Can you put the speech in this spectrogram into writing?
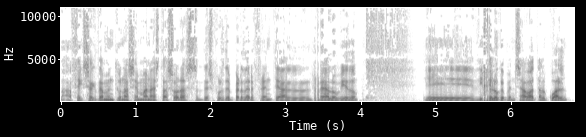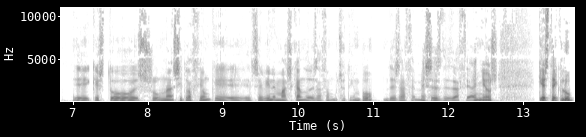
hace exactamente una semana a estas horas, después de perder frente al Real Oviedo. Eh, dije lo que pensaba, tal cual, eh, que esto es una situación que se viene mascando desde hace mucho tiempo, desde hace meses, desde hace años, que este club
